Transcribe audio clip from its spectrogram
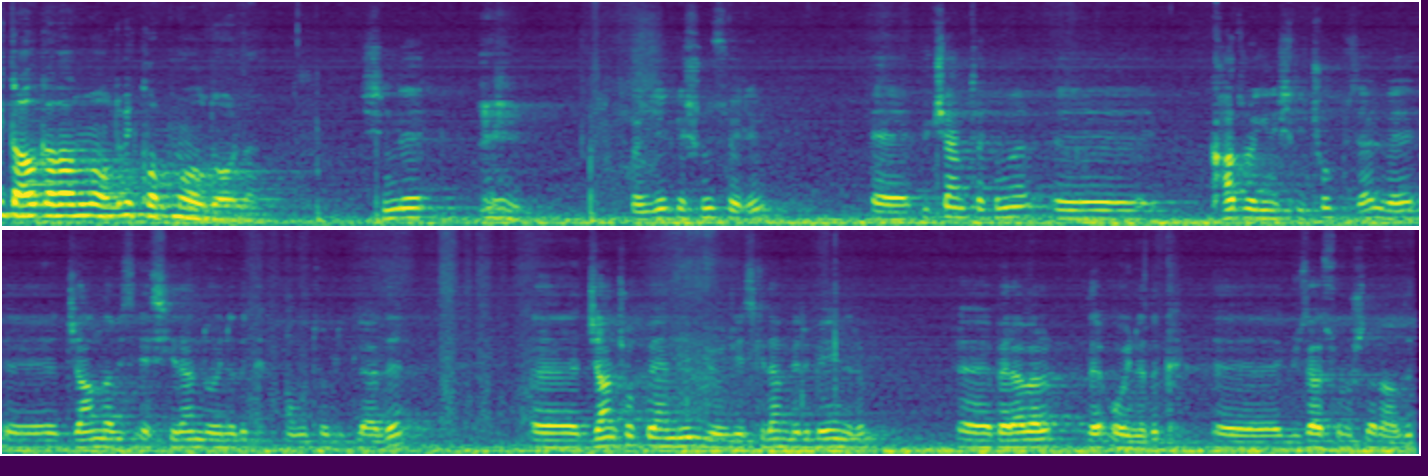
bir dalgalanma oldu, bir kopma oldu orada. Şimdi öncelikle şunu söyleyeyim. Ee, Üçem takımı e, kadro genişliği çok güzel ve e, Can'la biz eskiden de oynadık amatörlüklerde. E, Can çok beğendiğim bir oyuncu. Eskiden beri beğenirim. E, beraber de oynadık. E, güzel sonuçlar aldık.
